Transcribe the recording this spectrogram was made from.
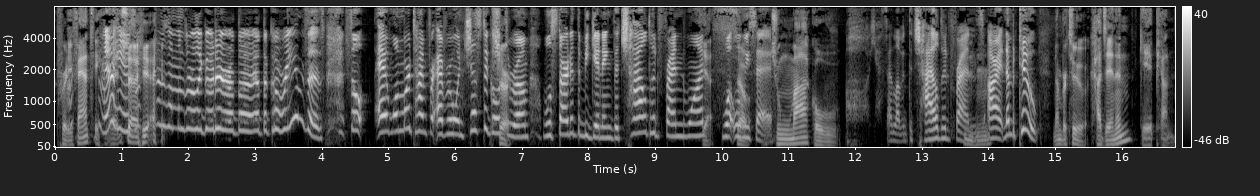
Pretty fancy. Yeah, right? So, yeah. someone's really good here at the at the Koreans is. So, and one more time for everyone, just to go Sure. through them. We'll start at the beginning. The childhood friend one. Yes. What will So, we say? 중마 고우. Oh, yes, I love it. The childhood friends. Mm-hmm. All right, number two. Number two, 가재는 개편.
